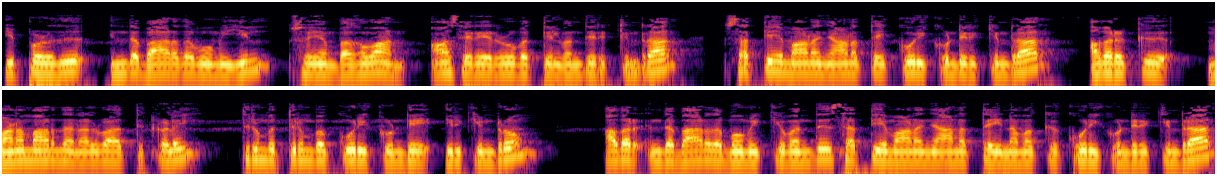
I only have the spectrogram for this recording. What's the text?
இப்பொழுது இந்த பாரத பூமியில் சுயம் பகவான் ஆசிரியர் ரூபத்தில் வந்திருக்கின்றார். சத்தியமான ஞானத்தை கூறிக்கொண்டிருக்கின்றார் அவருக்கு மனமார்ந்த நல்வாழ்த்துக்களை திரும்ப திரும்ப கூறிக்கொண்டே இருக்கின்றோம். அவர் இந்த பாரத பூமிக்கு வந்து சத்தியமான ஞானத்தை நமக்கு கூறிக்கொண்டிருக்கின்றார்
